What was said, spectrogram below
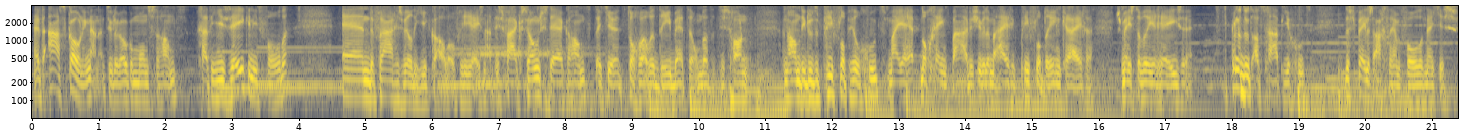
Hij heeft Aas Koning. Nou, natuurlijk ook een monsterhand. Gaat hij hier zeker niet folden. En de vraag is, wil hij hier callen of re-race? Nou, het is vaak zo'n sterke hand dat je toch wel wil drie betten. Omdat het is gewoon een hand die doet het preflop heel goed. Maar je hebt nog geen paar, dus je wil hem eigenlijk preflop erin krijgen. Dus meestal wil je racen. En dat doet Ad Schaap hier goed. De spelers achter hem folden netjes.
